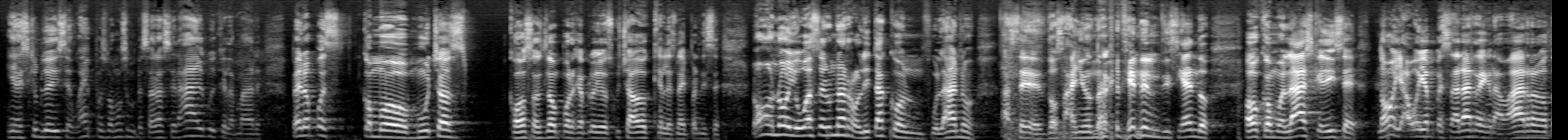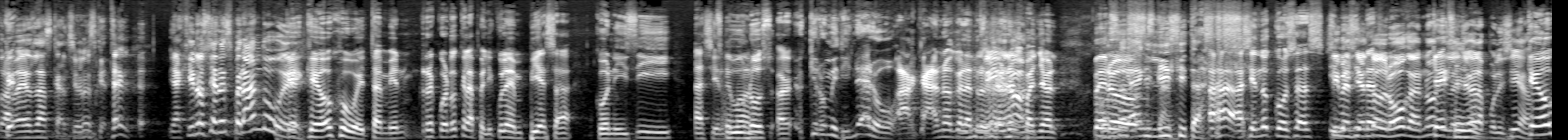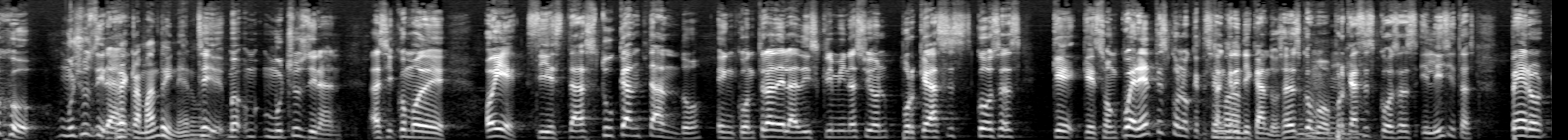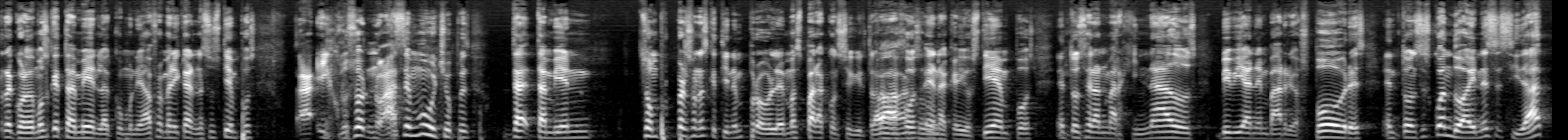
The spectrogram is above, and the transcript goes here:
Y Ice Cube le dice, güey, pues vamos a empezar a hacer algo y que la madre. Pero pues, como muchas cosas, ¿no? Por ejemplo, yo he escuchado que el sniper dice, no, no, yo voy a hacer una rolita con fulano hace dos años, ¿no? Que tienen diciendo. O como el Ash que dice, no, ya voy a empezar a regrabar otra ¿Qué? vez las canciones que tengo. Y aquí nos están esperando, güey. Que, que ojo, güey. También recuerdo que la película empieza con Easy haciendo Simón. unos. ah, quiero mi dinero. Acá, ¿no? Con la traducción Sí, en no. español. Pero. Cosas ilícitas. Ajá, haciendo cosas. Sí, vendiendo ilícitas. droga, ¿no? Que- Y les llega la policía. Que ojo, muchos dirán. Reclamando dinero. Sí, mu- mu- muchos dirán. Así como de. Oye, si estás tú cantando en contra de la discriminación, ¿por qué haces cosas que, que son coherentes con lo que te Sí, están man. criticando? ¿Sabes? Como, porque haces cosas ilícitas. Pero recordemos que también la comunidad afroamericana en esos tiempos, ah, incluso no hace mucho, pues ta- también son personas que tienen problemas para conseguir trabajos Trabajo. en aquellos tiempos. Entonces eran marginados, vivían en barrios pobres. Entonces, cuando hay necesidad,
